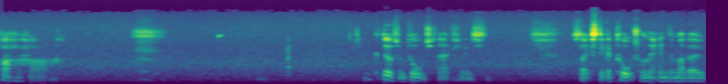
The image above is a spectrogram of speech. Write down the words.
ha. Could do with some torches actually. It's, it's, like stick a torch on the end of my boat.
